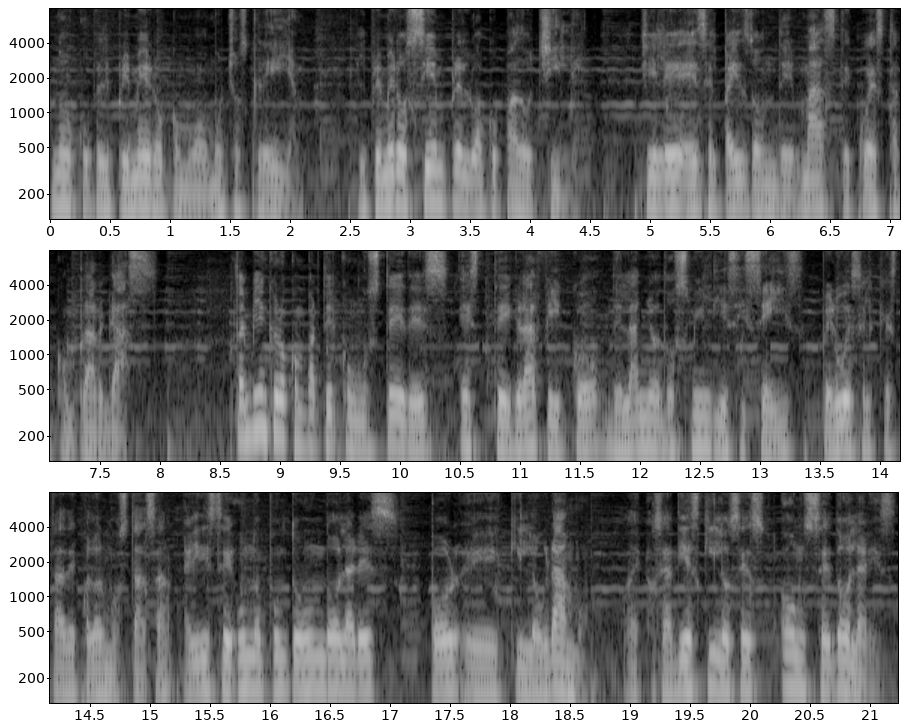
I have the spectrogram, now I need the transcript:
No ocupa el primero como muchos creían. El primero siempre lo ha ocupado Chile. Chile es el país donde más te cuesta comprar gas. También quiero compartir con ustedes este gráfico del año 2016. Perú es el que está de color mostaza. Ahí dice 1.1 dólares por eh, kilogramo. O sea, 10 kilos es 11 dólares.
